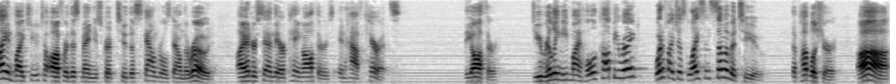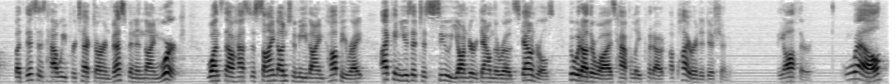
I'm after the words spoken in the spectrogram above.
I invite you to offer this manuscript to the scoundrels down the road. I understand they are paying authors in half carrots. The author. Do you really need my whole copyright? What if I just license some of it to you? The publisher, Ah, but this is how we protect our investment in thine work. Once thou hast assigned unto me thine copyright, I can use it to sue yonder down the road scoundrels who would otherwise happily put out a pirate edition. The author, well,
